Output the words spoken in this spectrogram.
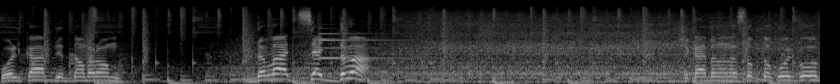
Кулька під номером 22. Чекаємо на наступну кульку.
